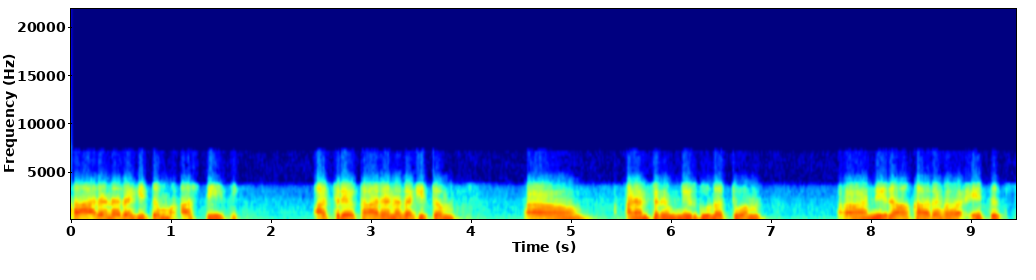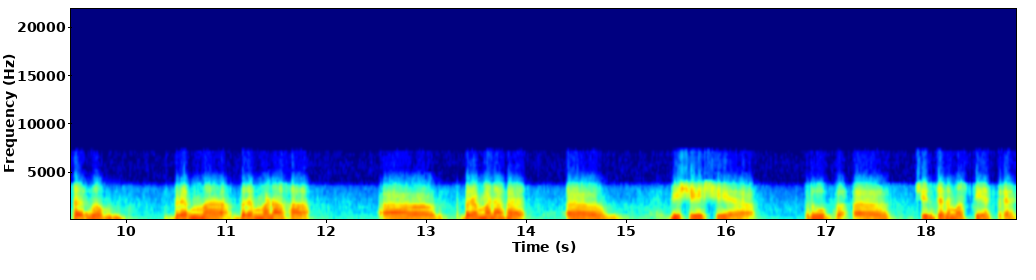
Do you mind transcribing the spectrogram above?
कारणरहितम् अस्ति इति। अत्र कारणरहितम् अनन्तरं निर्गुणत्वं निराकारः, एतत् सर्वं ब्रह्म, ब्रह्मणः ब्रह्मणः विशेष्यरूप चिन्तनमस्ति अत्र।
